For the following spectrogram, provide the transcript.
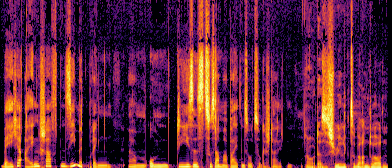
welche Eigenschaften Sie mitbringen, ähm, um dieses Zusammenarbeiten so zu gestalten? Oh, das ist schwierig zu beantworten.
